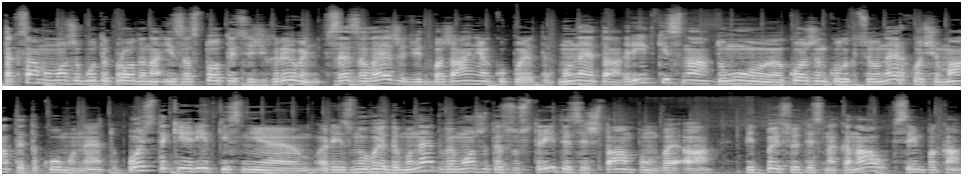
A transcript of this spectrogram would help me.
так само може бути продана і за 100 тисяч гривень. Все залежить від бажання купити. Монета рідкісна, тому е, кожен колекціонер хоче мати таку монету. Ось такі рідкісні е, різновиди монет ви можете зустріти зі штампом ВА. Підписуйтесь на канал, всім пока.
